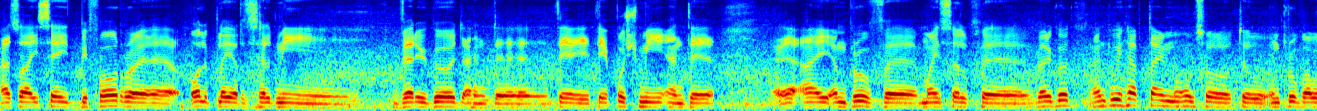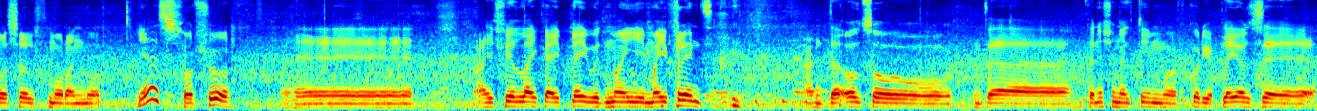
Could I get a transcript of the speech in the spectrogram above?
as I said before, uh, all the players help me very good and uh, they, they push me and uh, I improve uh, myself uh, very good and we have time also to improve ourselves more and more. Yes, for sure. Uh, I feel like I play with my, my friends. and also the, the national team of Korea players uh,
